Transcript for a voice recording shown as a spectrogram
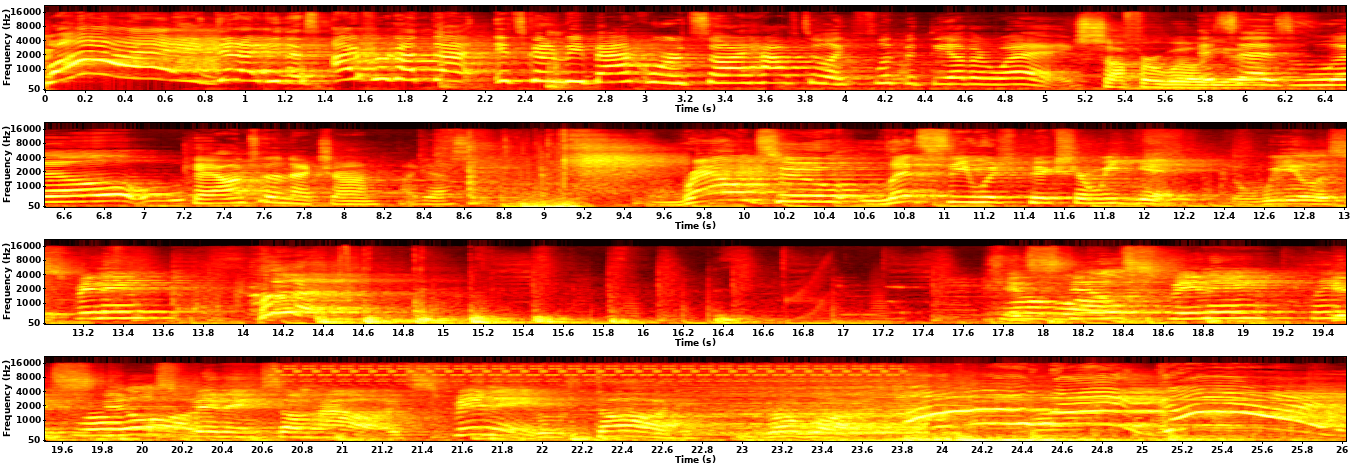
Why did I do this? I forgot that it's gonna be backwards, so I have to like flip it the other way. Suffer will It you? says Lil. Okay, on to the next round, I guess. Round two. Let's see which picture we get. The wheel is spinning. It's still spinning. Please, it's still spinning somehow. It's spinning. Dog, Roblox. Oh my god!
